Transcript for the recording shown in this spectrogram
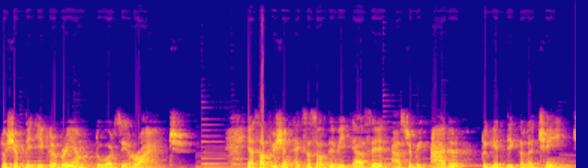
to shift the equilibrium towards the right. A sufficient excess of the weak acid has to be added to get the color change.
